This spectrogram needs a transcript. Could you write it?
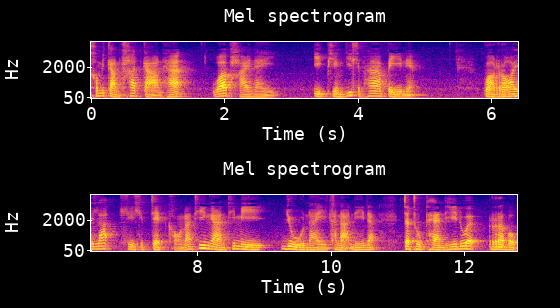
เขามีการคาดการณ์ฮะ ว่าภายในอีกเพียง 25 ปีเนี่ย กว่าร้อยละ 47 ของหน้าที่งานที่มีอยู่ในขณะนี้เนี่ย จะถูกแทนที่ด้วยระบบ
